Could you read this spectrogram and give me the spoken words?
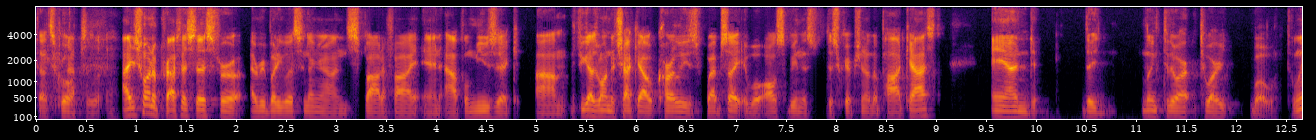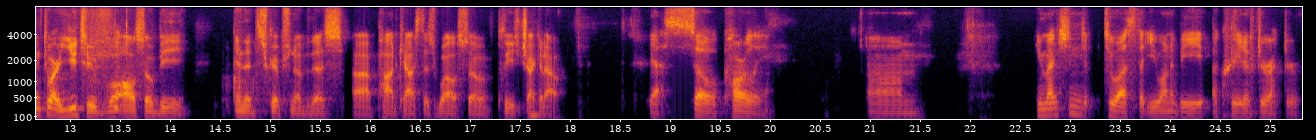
That's cool. Absolutely. I just want to preface this for everybody listening on Spotify and Apple Music. Um, if you guys want to check out Carly's website, it will also be in the description of the podcast, and the link to our to our whoa, the link to our YouTube will also be in the description of this uh, podcast as well. So please check it out. Yes. So Carly, um, you mentioned to us that you want to be a creative director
